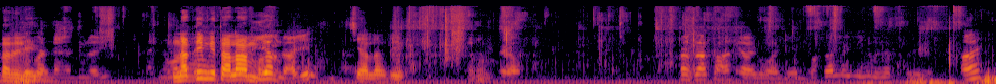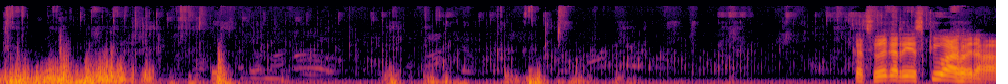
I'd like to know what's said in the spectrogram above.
पटा ले नदीम के तालाब में। चलो देख कछुए का रेस्क्यू आ हो रहा।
